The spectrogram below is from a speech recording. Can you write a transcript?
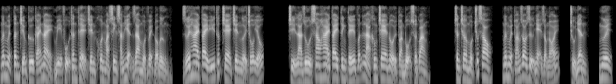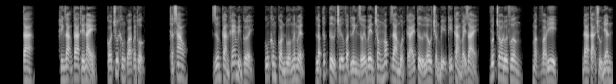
ngân nguyệt tân chiếm cứ cái này mỹ phụ thân thể trên khuôn mặt xinh xắn hiện ra một vệ đỏ bừng, dưới hai tay ý thức che trên người chỗ yếu. Chỉ là dù sao hai tay tinh tế vẫn là không che nổi toàn bộ xuân quang. Chân chờ một chút sau, ngân nguyệt thoáng do dự nhẹ giọng nói, chủ nhân, ngươi, ta, hình dạng ta thế này, có chút không quá quen thuộc. Thật sao? Dương càn khẽ mỉm cười, cũng không còn đùa ngân nguyệt, lập tức từ chữ vật linh giới bên trong móc ra một cái từ lâu chuẩn bị kỹ càng váy dài, vứt cho đối phương, mặc vào đi. Đa tạ chủ nhân.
